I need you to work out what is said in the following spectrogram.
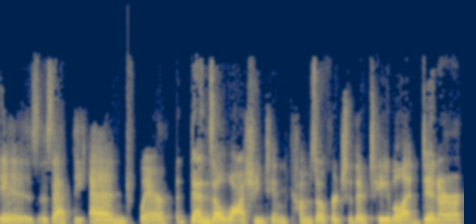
his is at the end where Denzel Washington comes over to their table at dinner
